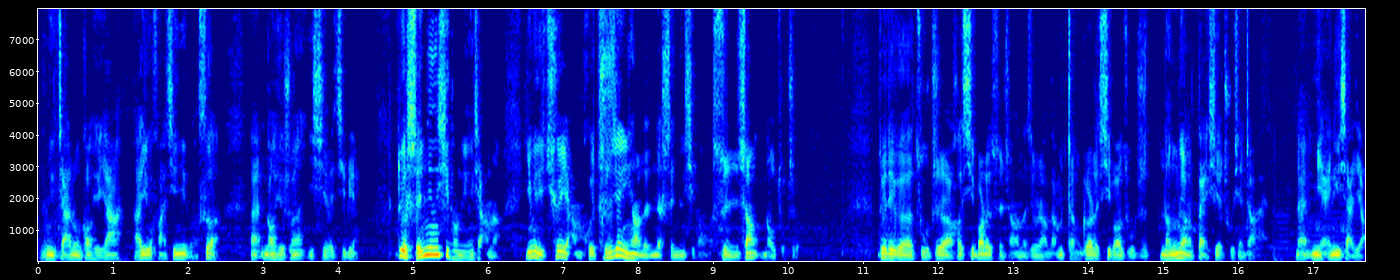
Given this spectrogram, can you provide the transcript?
容易加重高血压啊，诱发心肌梗塞，哎，脑血栓一系列疾病。对神经系统的影响呢，因为你缺氧会直接影响人的神经系统，损伤脑组织。对这个组织啊和细胞的损伤呢，就让咱们整个的细胞组织能量代谢出现障碍，来免疫力下降，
